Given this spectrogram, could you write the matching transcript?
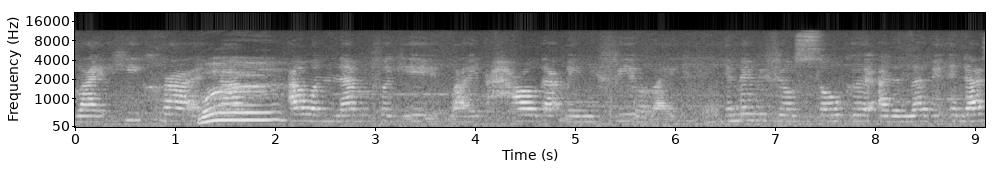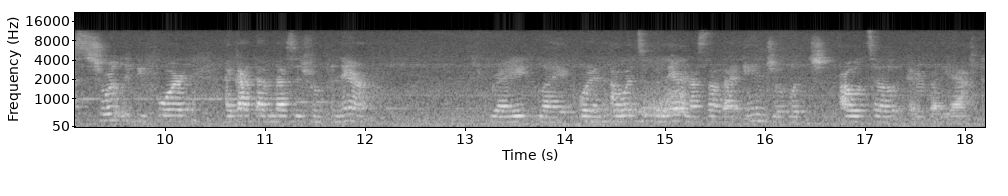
Like, he cried. What? I, I will never forget, like, how that made me feel. Like, it made me feel so good at 11 and that's shortly before I got that message from Panera right like when I went to Panera and I saw that angel which I will tell everybody after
